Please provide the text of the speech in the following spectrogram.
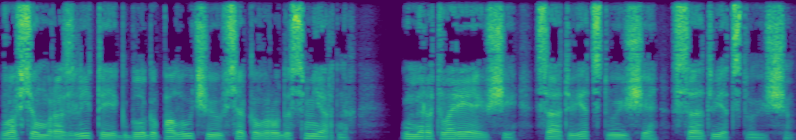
во всем разлитые к благополучию всякого рода смертных — умиротворяющий, соответствующее соответствующим.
